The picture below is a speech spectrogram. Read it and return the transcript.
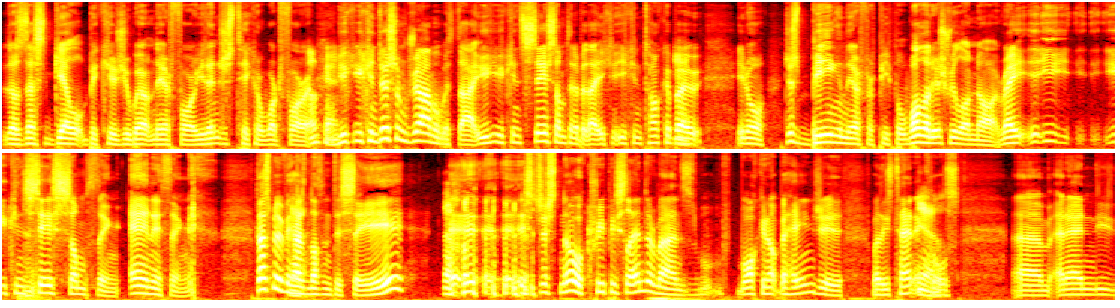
there's this guilt because you weren't there for her. You didn't just take her word for it. Okay. You you can do some drama with that. You you can say something about that. You can you can talk about you know just being there for people, whether it's real or not, right? You you, can mm. say something, anything. this movie has nothing to say. No. It- it- it- it's just no creepy Slender Man's walking up behind you with his tentacles. Um, and then you,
